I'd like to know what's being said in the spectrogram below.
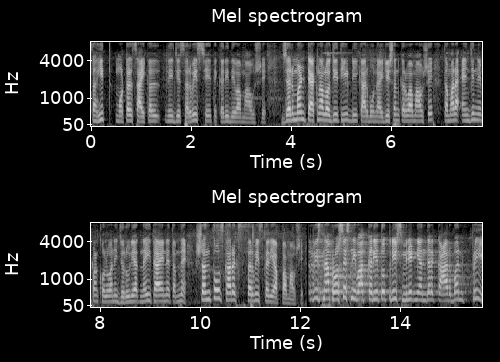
સહિત મોટરસાયકલની જે સર્વિસ છે તે કરી દેવામાં આવશે. જર્મન ટેકનોલોજીથી ડીકાર્બોનાઇઝેશન કરવામાં આવશે. તમારા એન્જિનને પણ ખોલવાની જરૂરિયાત નહીં થાય અને તમને સંતોષકારક સર્વિસ કરી આપવામાં આવશે. સર્વિસના પ્રોસેસની વાત કરીએ તો ત્રીસ મિનિટની અંદર કાર્બન ફ્રી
